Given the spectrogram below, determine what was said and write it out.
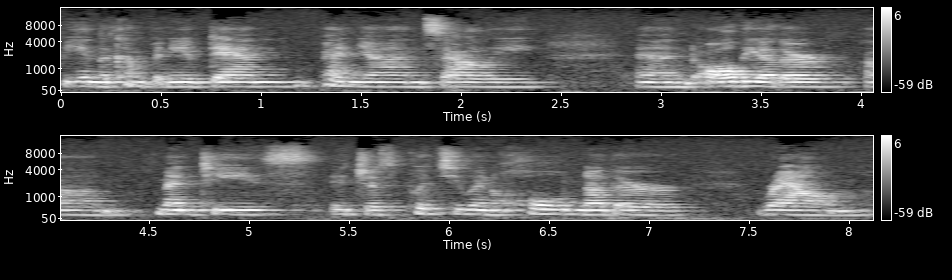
be in the company of Dan Pena and Sally and all the other um, mentees. It just puts you in a whole nother realm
